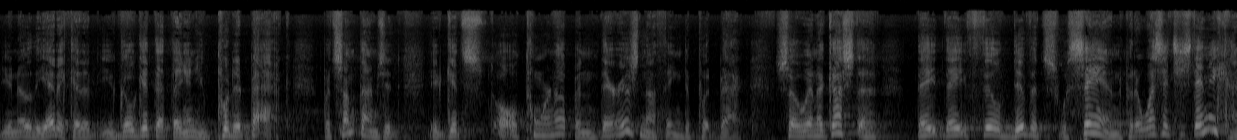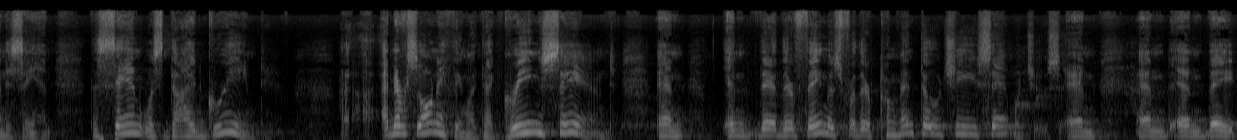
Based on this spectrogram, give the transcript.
you know the etiquette, you go get that thing and you put it back. But sometimes it, it gets all torn up and there is nothing to put back. So in Augusta, they, they filled divots with sand, but it wasn't just any kind of sand. The sand was dyed green. I, I never saw anything like that. Green sand. And, and they're, they're famous for their pimento cheese sandwiches. And, and, and they,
